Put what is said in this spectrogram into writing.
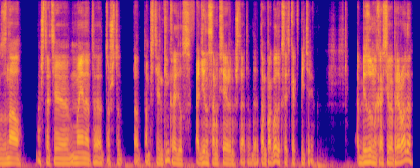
знал о штате Мэйн, это то, что там Стивен Кинг родился. Один из самых северных штатов, да. Там погода, кстати, как в Питере. Безумно красивая природа.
